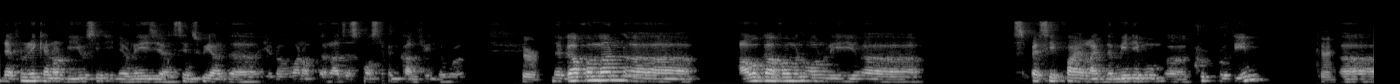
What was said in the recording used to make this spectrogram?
definitely cannot be used in Indonesia since we are the you know one of the largest Muslim country in the world. Sure. The government, uh, our government only uh, specify like the minimum uh, crude protein, Okay. uh,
